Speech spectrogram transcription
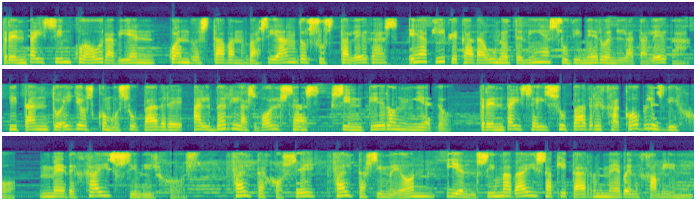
35 Ahora bien, cuando estaban vaciando sus talegas, he aquí que cada uno tenía su dinero en la talega, y tanto ellos como su padre, al ver las bolsas, sintieron miedo. 36 Su padre Jacob les dijo, me dejáis sin hijos. Falta José, falta Simeón, y encima vais a quitarme Benjamín.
